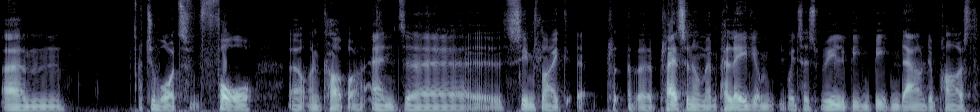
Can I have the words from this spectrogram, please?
um, towards four uh, on copper, and it seems like pl- platinum and palladium, which has really been beaten down the past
